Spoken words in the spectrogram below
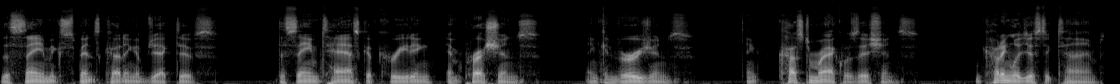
the same expense cutting objectives, the same task of creating impressions and conversions and customer acquisitions and cutting logistic times,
